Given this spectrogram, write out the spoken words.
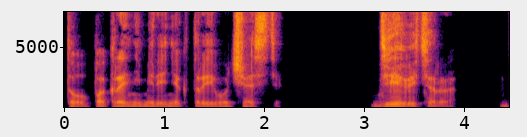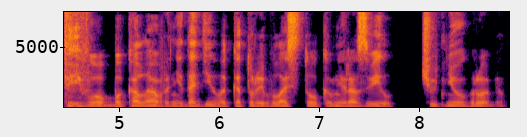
то, по крайней мере, некоторые его части. Девятеро. Да его бакалавр недоделок, который власть толком не развил, чуть не угробил.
